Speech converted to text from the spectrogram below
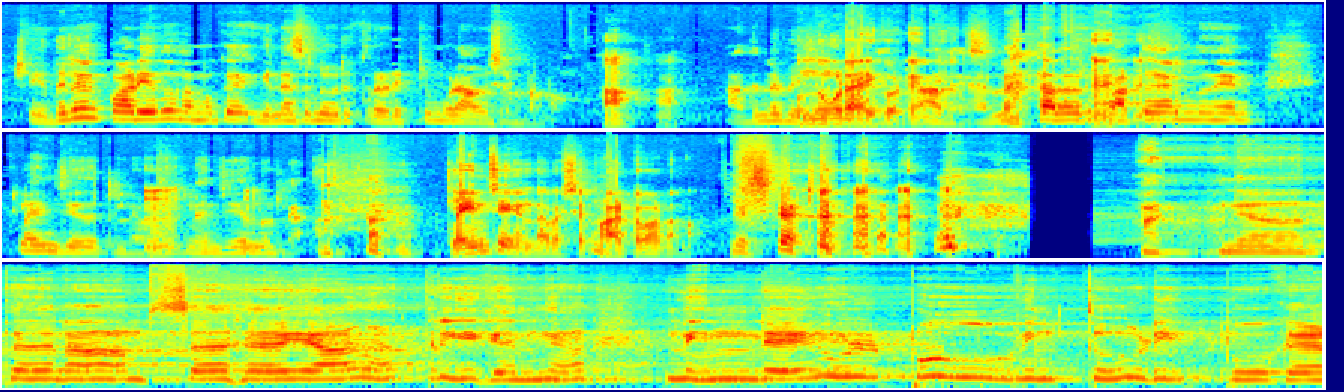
പക്ഷെ ഇതിൽ പാടിയത് നമുക്ക് ഗിന്നസിൽ ഒരു ക്രെഡിറ്റും കൂടെ ആവശ്യമുണ്ടല്ലോ. അതിന്റെ ഒന്നും കൂടെ ആയിക്കോട്ടെ അതെ അല്ല? അതൊരു പാട്ടുകാരൻ ഞാൻ ക്ലെയിം ചെയ്തിട്ടില്ല ക്ലെയിം ചെയ്യുന്നില്ല. ക്ലെയിം ചെയ്യണ്ട പക്ഷെ പാട്ട് പാടണം. തീർച്ചയായിട്ടും. അജ്ഞാതനാം സഹയാത്രികൻ ഞാൻ നിന്റെ ഉൾപൂവിൻ തുടിപ്പുകളറിയുന്നു.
